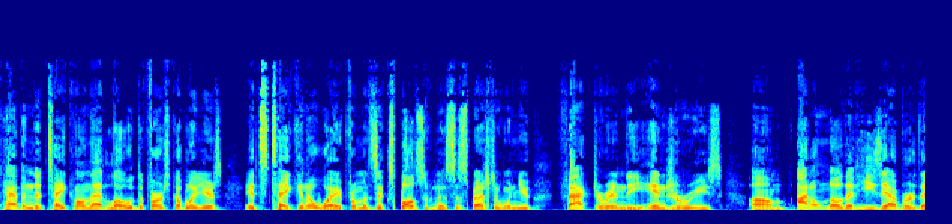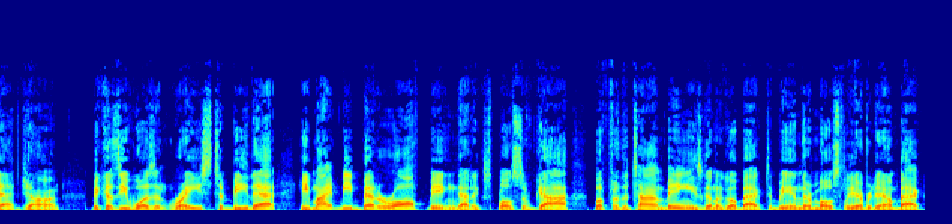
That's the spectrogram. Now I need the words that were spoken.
having to take on that load the first couple of years. It's taken away from his explosiveness, especially when you factor in the injuries. Um, I don't know that he's ever that, John because he wasn't raised to be that. He might be better off being that explosive guy, but for the time being, he's going to go back to being their mostly every down back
